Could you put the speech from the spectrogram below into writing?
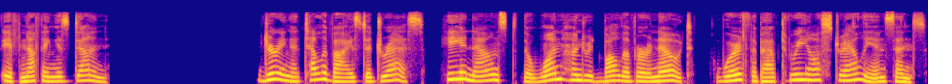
if nothing is done. During a televised address, he announced the 100 bolivar note, worth about 3 Australian cents,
